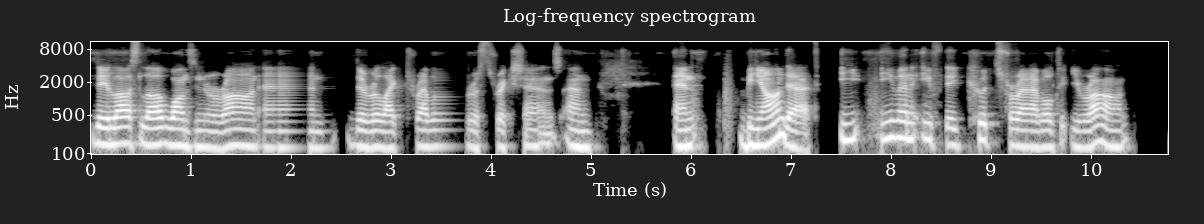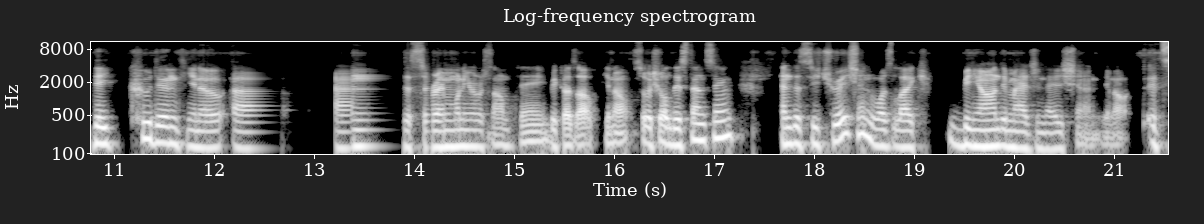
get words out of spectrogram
They lost loved ones in Iran, and there were like travel restrictions, and and beyond that, e even if they could travel to Iran, they couldn't, you know, uh, and the ceremony or something because of you know social distancing and the situation was like beyond imagination you know? It's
